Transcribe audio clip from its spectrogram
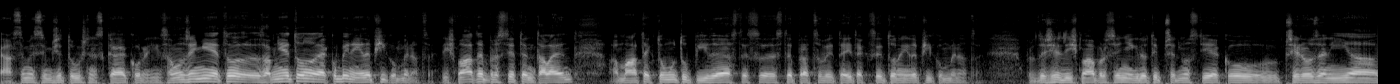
Já si myslím, že to už dneska jako není. Samozřejmě je to, za mě je to jakoby nejlepší kombinace. Když máte prostě ten talent a máte k tomu tu píle a jste, jste pracovitý, tak je to nejlepší kombinace. Protože když má prostě někdo ty přednosti jako přirozený a,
